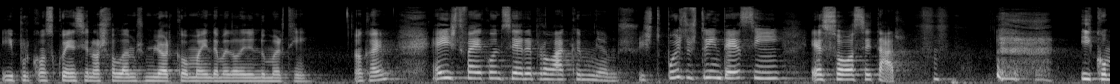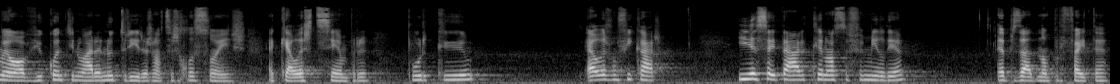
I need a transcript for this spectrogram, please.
e por consequência nós falamos melhor com a mãe da Madalena e do Martim. Ok? É isto que vai acontecer, é para lá que caminhamos. Isto depois dos 30 é assim, é só aceitar. e, como é óbvio, continuar a nutrir as nossas relações, aquelas de sempre, porque elas vão ficar. E aceitar que a nossa família, apesar de não perfeita,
